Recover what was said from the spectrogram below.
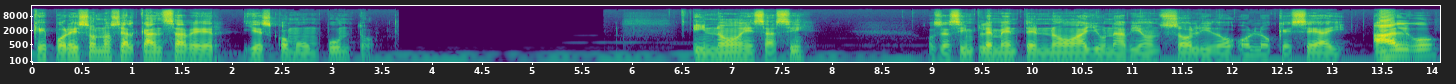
que por eso no se alcanza a ver y es como un punto. Y no es así. O sea, simplemente no hay un avión sólido o lo que sea. Hay algo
